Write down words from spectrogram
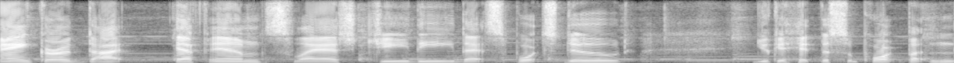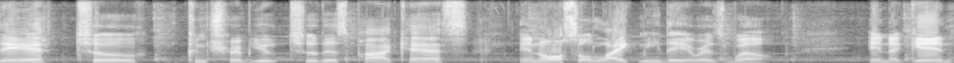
anchor.fm slash GD that sports dude. You can hit the support button there to contribute to this podcast and also like me there as well. And again,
